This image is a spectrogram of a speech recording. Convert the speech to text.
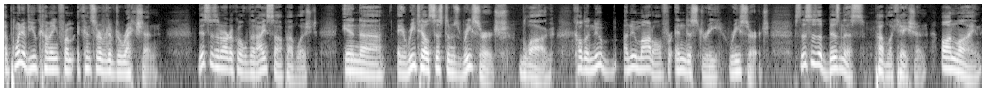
a point of view coming from a conservative direction. This is an article that I saw published in uh, a retail systems research blog called a new a new model for industry research. So this is a business publication online,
